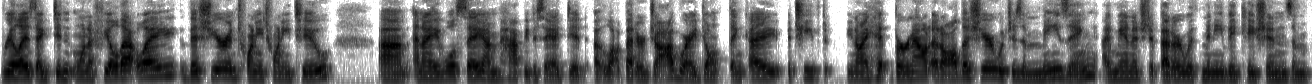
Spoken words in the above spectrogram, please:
realized I didn't want to feel that way this year in 2022. Um, and I will say, I'm happy to say I did a lot better job where I don't think I achieved, you know, I hit burnout at all this year, which is amazing. I managed it better with mini vacations and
